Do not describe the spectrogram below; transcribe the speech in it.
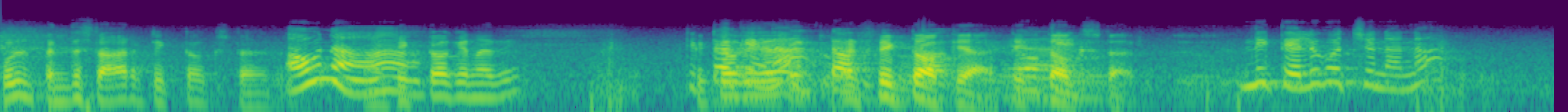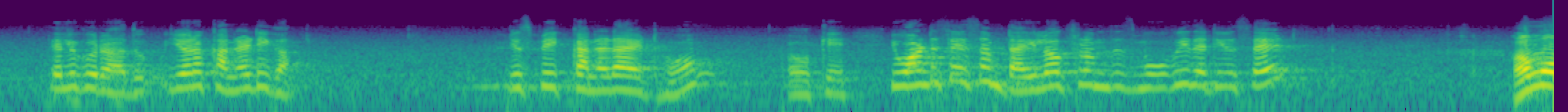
ఫుల్ పెద్ద స్టార్ టిక్ టాక్ స్టార్ అవునా? టిక్ టాక్ ఏనాది? Tik tok tik tok yeah tik tok star నీకు తెలుగు వచ్చునన్నా తెలుగు రాదు. You're Kannadiga you speak Kannada at home okay you want to say some dialogue from this movie that you said Amo.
